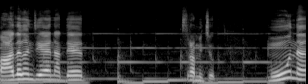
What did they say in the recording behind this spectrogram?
പാതകം ചെയ്യാൻ അദ്ദേഹം ശ്രമിച്ചു. മൂന്ന്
